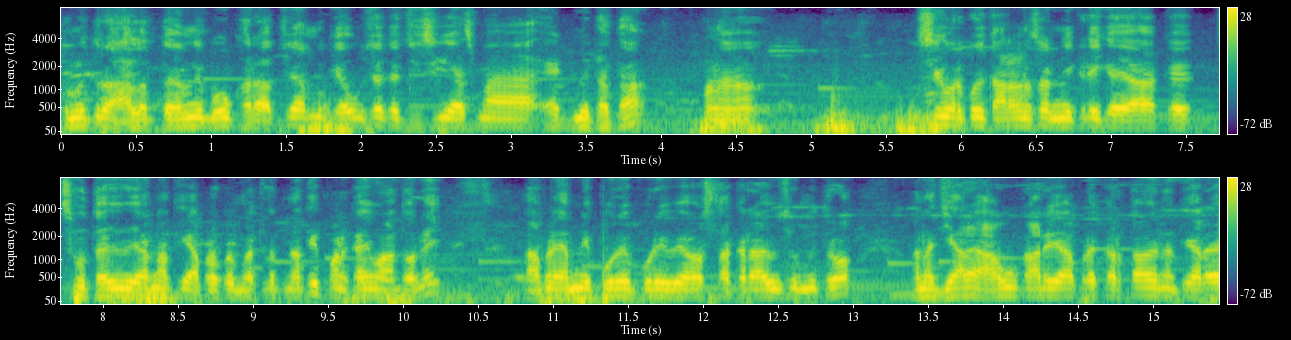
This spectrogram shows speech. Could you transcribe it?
તો મિત્રો, હાલત તો એમની બહુ ખરાબ છે. એમનું કહેવું છે કે જીસીએસમાં એડમિટ હતા, પણ સિવર કોઈ કારણસર નીકળી ગયા કે શું થયું એનાથી આપણે કોઈ મતલબ નથી, પણ કંઈ વાંધો નહીં. આપણે એમની પૂરેપૂરી વ્યવસ્થા કરાવીશું, મિત્રો. અને જ્યારે આવું કાર્ય આપણે કરતા હોય ને, ત્યારે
